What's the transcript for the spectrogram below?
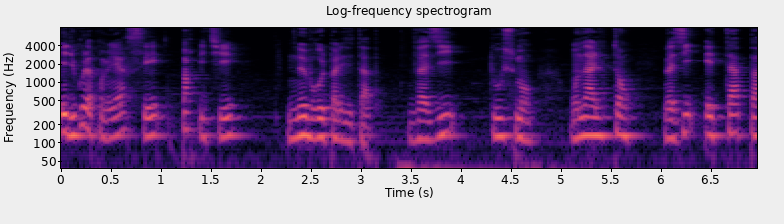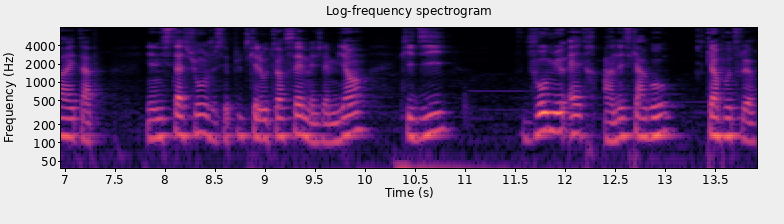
Et du coup la première c'est par pitié, ne brûle pas les étapes vas-y doucement. On a le temps. Vas-y étape par étape. Il y a une citation, je sais plus de quelle auteur c'est, mais je l'aime bien, qui dit Vaut mieux être un escargot qu'un pot de fleurs.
